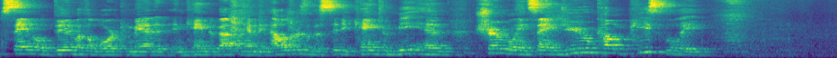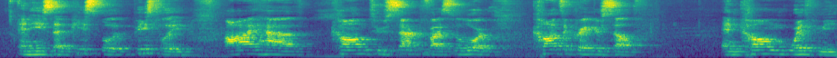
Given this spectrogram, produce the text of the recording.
Samuel did what the Lord commanded and came to Bethlehem. The elders of the city came to meet him, trembling, saying, Do you come peacefully? And he said, Peacefully, peacefully, I have come to sacrifice to the Lord. Consecrate yourself and come with me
